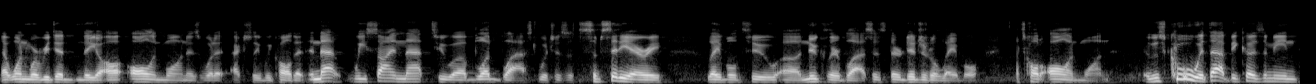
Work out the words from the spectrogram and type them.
that one where we did the all, in one is what it actually we called it. And that we signed that to uh, Blood Blast, which is a subsidiary label to uh, Nuclear Blast. It's their digital label. It's called All in One. It was cool with that because I mean,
